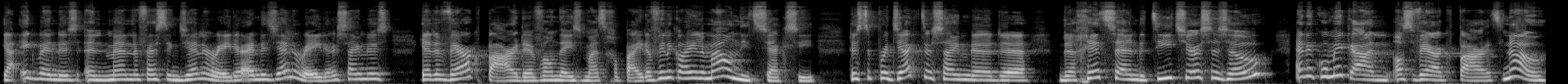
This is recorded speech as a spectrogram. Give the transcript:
Ja, ik ben dus een manifesting generator. En de generators zijn dus ja, de werkpaarden van deze maatschappij. Dat vind ik al helemaal niet sexy. Dus de projectors zijn de, de, de gidsen en de teachers en zo. En dan kom ik aan als werkpaard. Nou,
